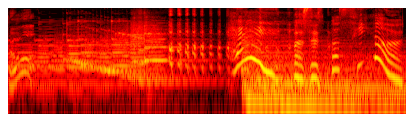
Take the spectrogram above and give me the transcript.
Cool. Hey, was ist passiert?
